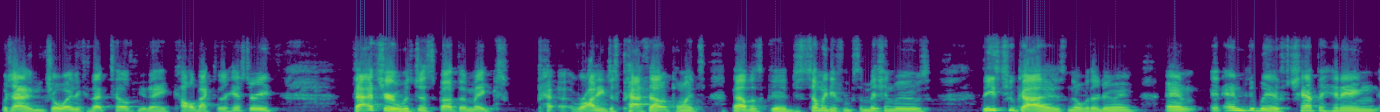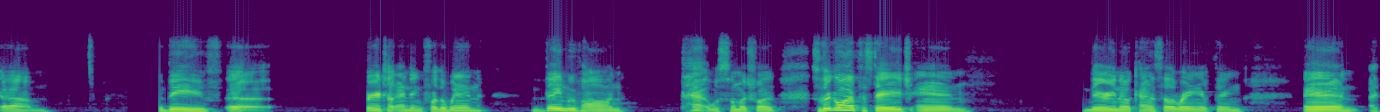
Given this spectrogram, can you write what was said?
which I enjoyed because that tells me they called back to their history. Thatcher was just about to make Roddy just passed out at points. That was good. Just so many different submission moves. These two guys know what they're doing, and it ended with Ciampa hitting um, the uh, fairy tale ending for the win. They move on. That was so much fun. So they're going off the stage and they're, you know, kind of celebrating everything. And I,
